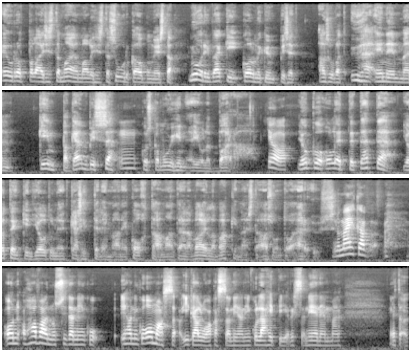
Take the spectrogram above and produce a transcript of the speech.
eurooppalaisista maailmallisista suurkaupungeista. Nuori väki, kolmikymppiset, asuvat yhä enemmän kimppakämpissä, mm. koska muihin ei ole varaa. Joo. Joko olette tätä jotenkin joutuneet käsittelemään ja kohtaamaan täällä vailla vakinaista asuntoa ryssä? No mä ehkä on havainnut sitä niin kuin, ihan niin kuin omassa ikäluokassani ja niin kuin lähipiirissäni enemmän. Että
